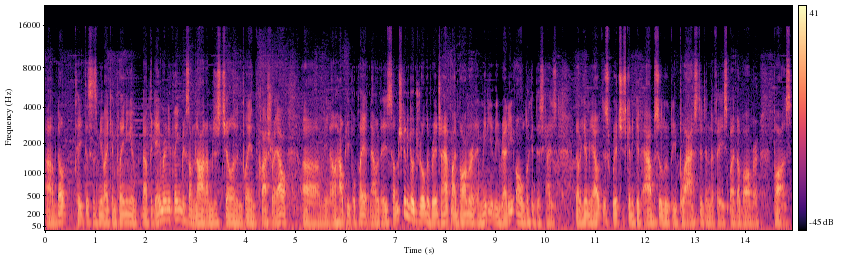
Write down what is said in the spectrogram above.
um, don't take this as me, like, complaining about the game or anything, because I'm not. I'm just chilling and playing Clash Royale, um, you know, how people play it nowadays. So I'm just going to go drill the bridge. I have my bomber immediately ready. Oh, look at this, guys. No, hear me out. This witch is going to get absolutely blasted in the face by the bomber. Pause.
